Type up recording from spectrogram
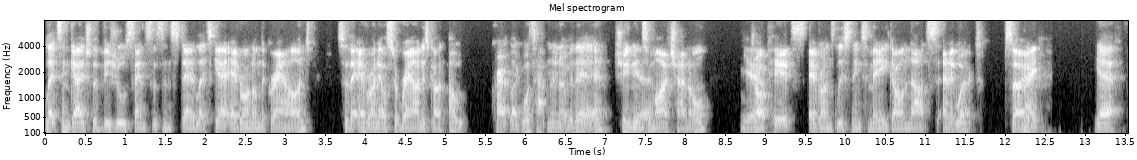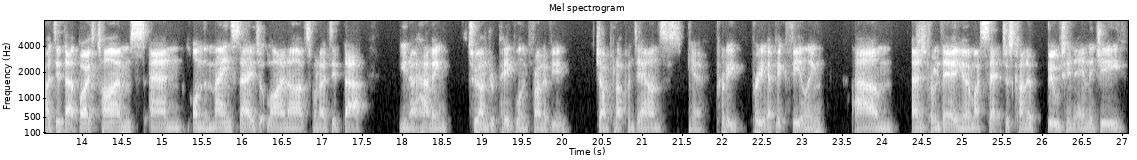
let's engage the visual senses instead. Let's get everyone on the ground so that everyone else around is going, oh crap, like what's happening over there? Tune into my channel, Yeah. drop hits, everyone's listening to me going nuts, and it worked. So Mate, yeah, I did that both times. And on the main stage at Lion Arts, when I did that, you know, having 200 people in front of you jumping up and down's, you know, pretty, pretty epic feeling. Um, and from there, you know, my set just kind of built in energy.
